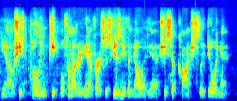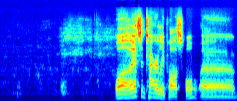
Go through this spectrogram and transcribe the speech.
You know, she's pulling people from other universes. She doesn't even know it yet. She's subconsciously doing it. Well, that's entirely possible, uh,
